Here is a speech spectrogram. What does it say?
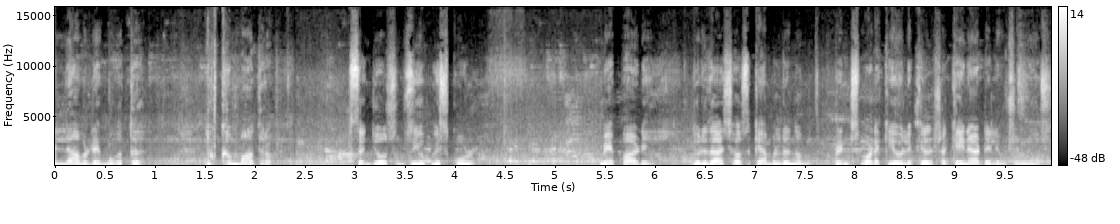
എല്ലാവരുടെയും മുഖത്ത് ദുഃഖം മാത്രം. Saint Joseph's U P school Meppadi ദുരിതാശ്വാസ ക്യാമ്പിൽ നിന്നും Prince Vadakki Olikkal Shekinah television news.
